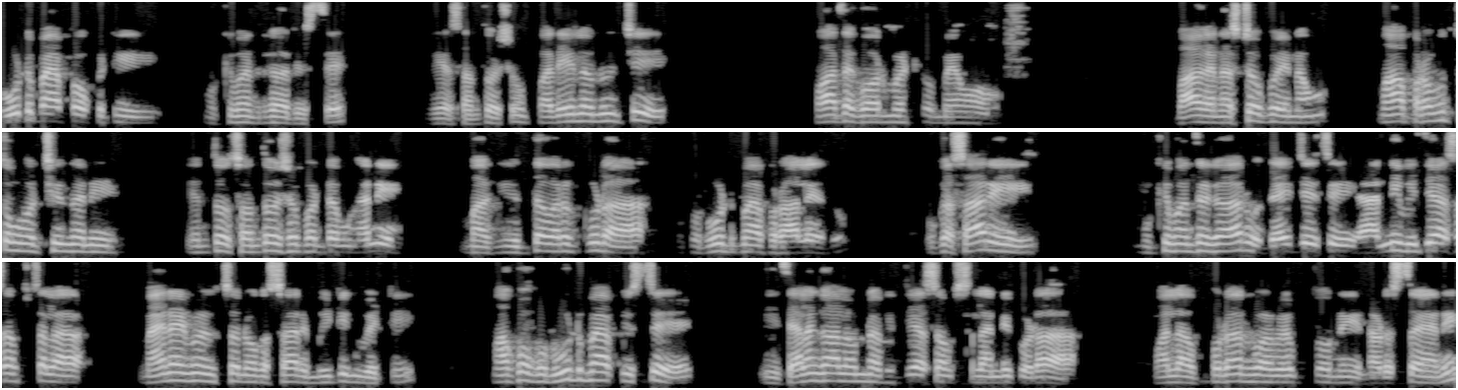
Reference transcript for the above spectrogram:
రూట్ మ్యాప్ ఒకటి ముఖ్యమంత్రి గారు ఇస్తే సంతోషం. పదేళ్ళ నుంచి పాత గవర్నమెంట్లో మేము బాగా నష్టపోయినాము. మా ప్రభుత్వం వచ్చిందని ఎంతో సంతోషపడ్డాము కానీ మాకు ఇంతవరకు కూడా ఒక రూట్ మ్యాప్ రాలేదు. ఒకసారి ముఖ్యమంత్రి గారు దయచేసి అన్ని విద్యా సంస్థల మేనేజ్మెంట్తో ఒకసారి మీటింగ్ పెట్టి మాకు ఒక రూట్ మ్యాప్ ఇస్తే ఈ తెలంగాణలో ఉన్న విద్యా సంస్థలన్నీ కూడా మళ్ళా పునర్భవంతో నడుస్తాయని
